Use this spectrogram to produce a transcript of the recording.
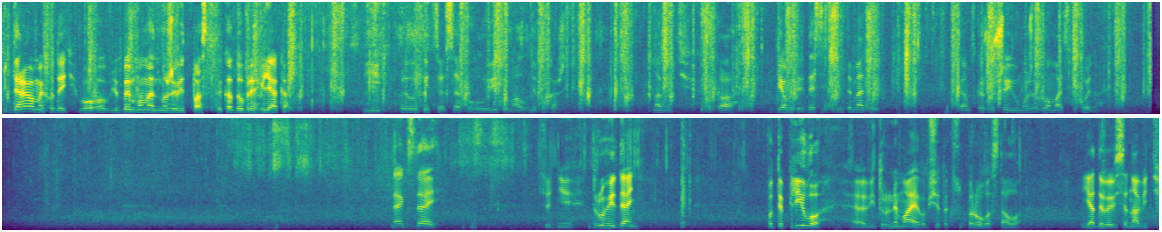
під деревами ходить, бо в будь-який момент може відпасти така добра гіляка і прилетить це все по голові, то мало не покажеться. Навіть така в діаметрі 10 см, я вам скажу, шию може зламати спокійно. Next day. Сьогодні другий день. Потепліло, е, вітру немає, взагалі так суперово стало. Я дивився навіть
